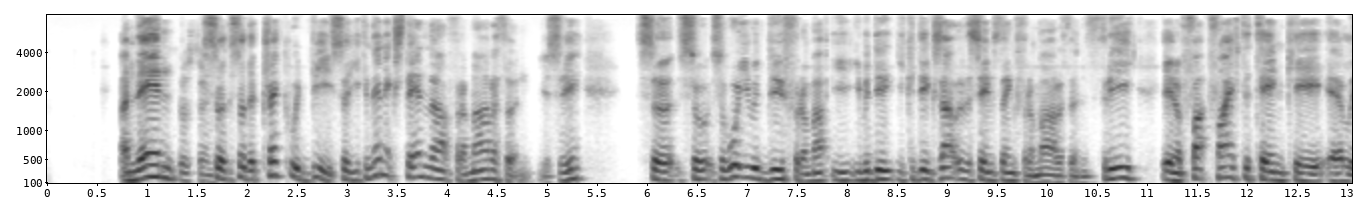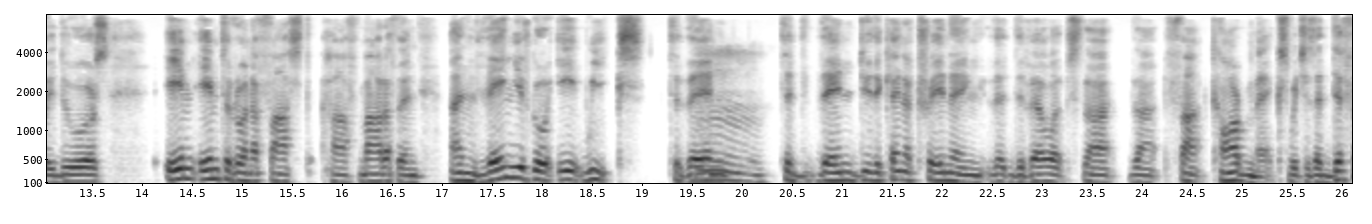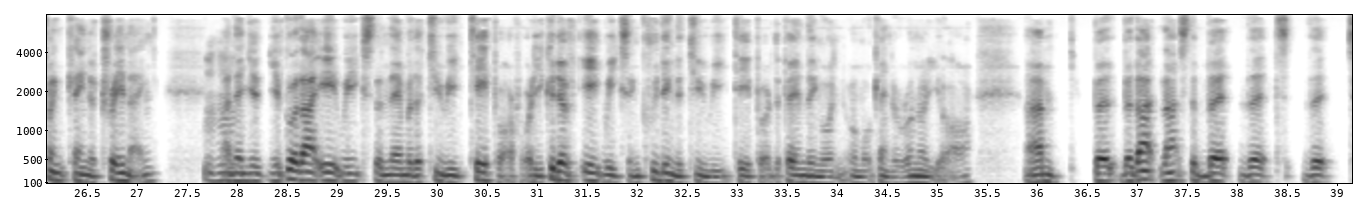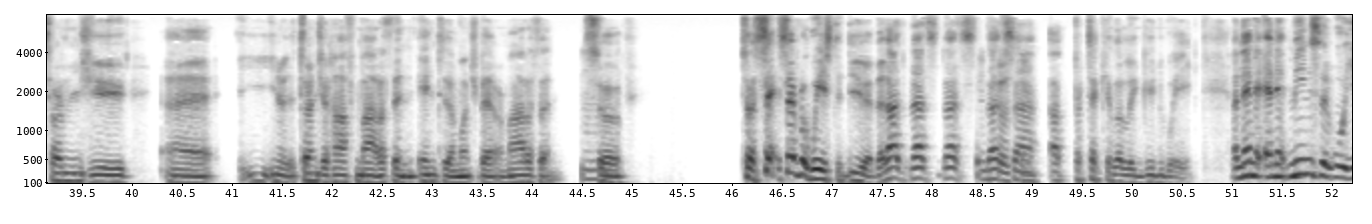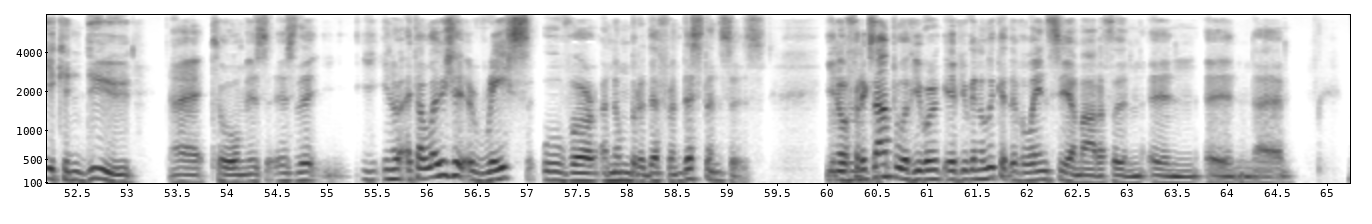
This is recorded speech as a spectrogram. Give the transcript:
And then, so so the trick would be, so you can then extend that for a marathon. You see, so so so what you would do for a ma- you, you would do you could do exactly the same thing for a marathon. Three, you know, f- five to ten k early doors. Aim aim to run a fast half marathon, and then you've got eight weeks to then Mm. to then do the kind of training that develops that that fat carb mix, which is a different kind of training. Mhm. And then you, you've got that eight weeks, and then with a two week taper, or you could have eight weeks, including the two week taper, depending on, on what kind of runner you are. Um, but but that that's the bit that that turns you, uh, you know, that turns your half marathon into a much better marathon. So. So se- several ways to do it, but that that's that's that's a, a particularly good way. And then and it means that what you can do, uh, Tom, is is that you know it allows you to race over a number of different distances. You know, for Mhm. example, if you were if you're going to look at the Valencia Marathon in in uh,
